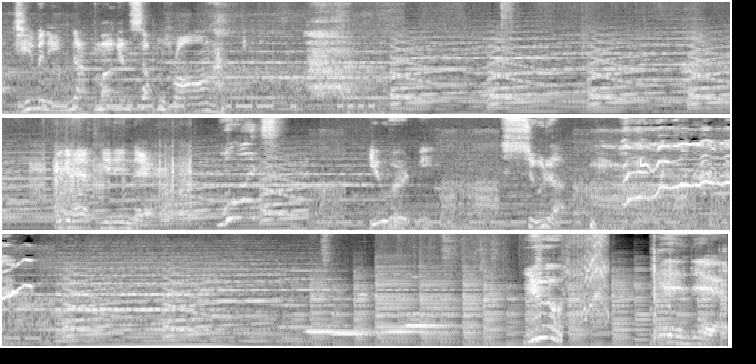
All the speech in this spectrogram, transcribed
Ah, Jiminy nut mugging, something's wrong. You're gonna have to get in there. What? You heard me. Suit up. You. Get in there.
